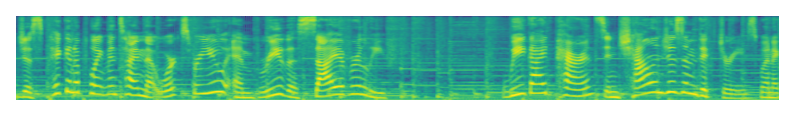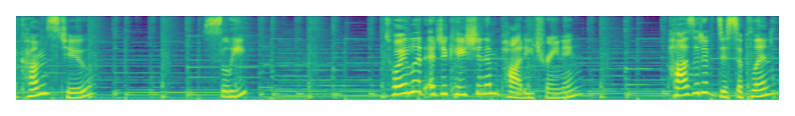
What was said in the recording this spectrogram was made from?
just pick an appointment time that works for you and breathe a sigh of relief. We guide parents in challenges and victories when it comes to sleep, toilet education and potty training, positive discipline,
